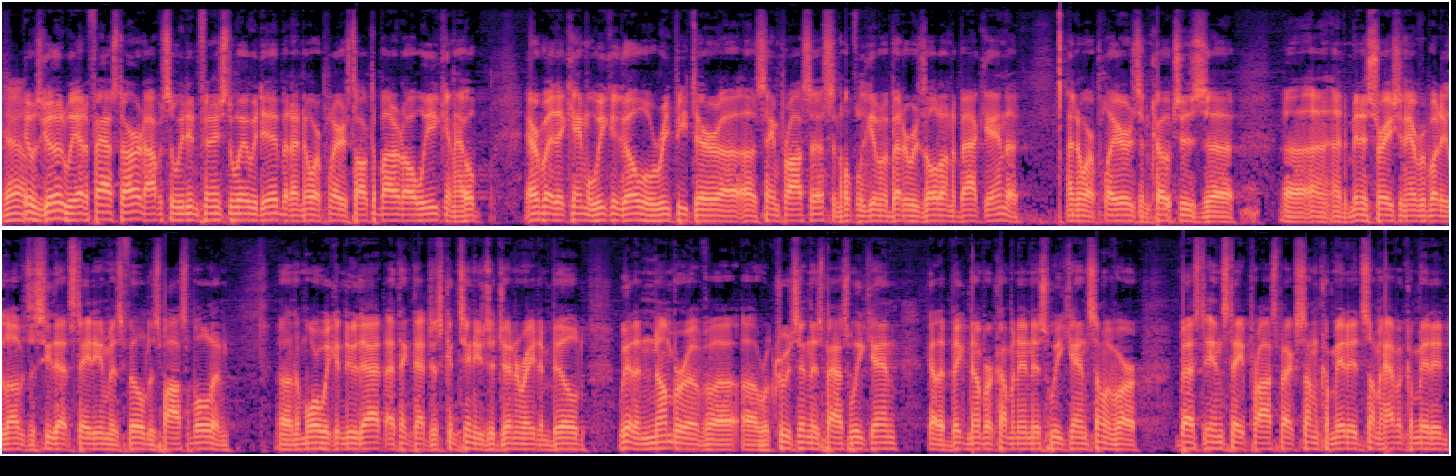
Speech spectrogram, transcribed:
Yeah. It was good. We had a fast start. Obviously, we didn't finish the way we did, but I know our players talked about it all week, and I hope everybody that came a week ago will repeat their uh, uh, same process and hopefully give them a better result on the back end. Uh, I know our players and coaches, uh, uh, and administration, everybody loves to see that stadium as filled as possible, and uh, the more we can do that, I think that just continues to generate and build. We had a number of uh, uh, recruits in this past weekend. Got a big number coming in this weekend. Some of our best in-state prospects, some committed, some haven't committed,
